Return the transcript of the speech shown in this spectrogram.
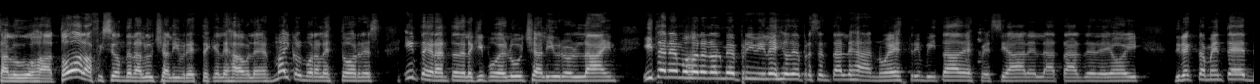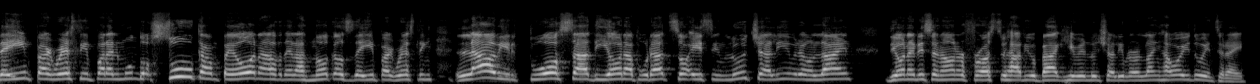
Saludos a toda la afición de la lucha libre. Este que les habla es Michael Morales Torres, integrante del equipo de lucha libre online. Y tenemos el enorme privilegio de presentarles a nuestra invitada especial en la tarde de hoy, directamente de Impact Wrestling para el mundo, su campeona de las knockouts de Impact Wrestling, la virtuosa Diona Purazzo, is in Lucha Libre Online. Diona, it is an honor for us to have you back here in Lucha Libre Online. How are you doing today?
